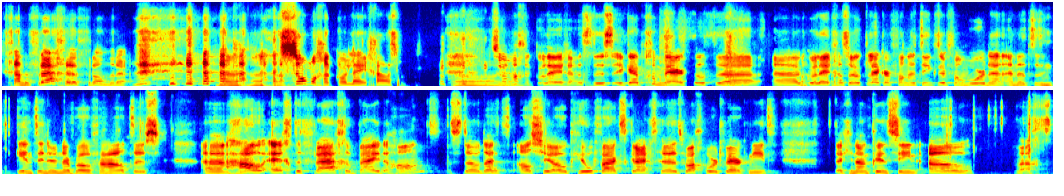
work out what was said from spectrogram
gaan de vragen veranderen. Sommige collega's. Oh, Sommige ja. collega's. Dus ik heb gemerkt dat uh, uh, collega's ook lekker fanatiek ervan worden en het een kind in hun naar boven haalt. Dus uh, hou echt de vragen bij de hand. Zodat als je ook heel vaak krijgt, het wachtwoord werkt niet, dat je dan kunt zien, oh, wacht.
